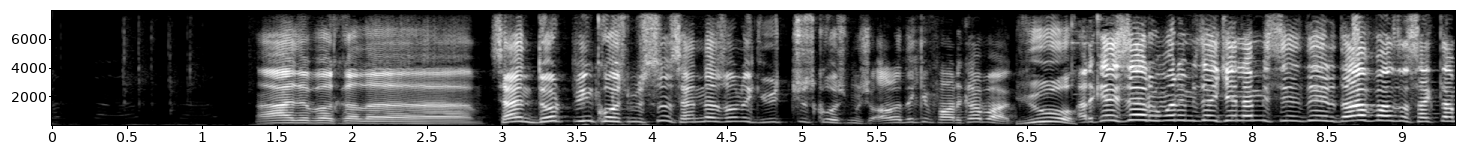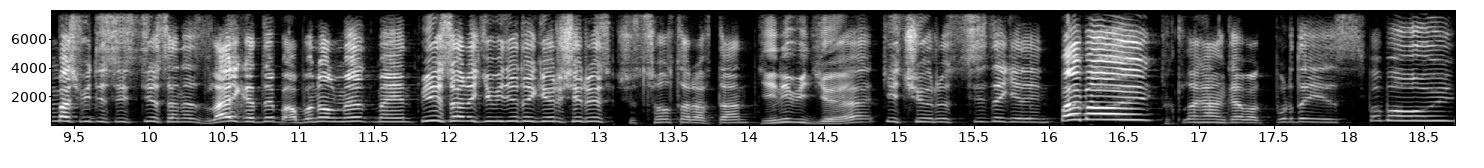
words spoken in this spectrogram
Hadi bakalım. Sen 4000 koşmuşsun. Senden sonraki 300 koşmuş. Aradaki farka bak. Yuh. Arkadaşlar umarım izlerken eğlenmişsinizdir. Daha fazla saklambaç videosu istiyorsanız like atıp abone olmayı unutmayın. Bir sonraki videoda görüşürüz. Şu sol taraftan yeni videoya geçiyoruz. Siz de gelin. Bay bay. Tıkla kanka bak buradayız. Bay bay.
